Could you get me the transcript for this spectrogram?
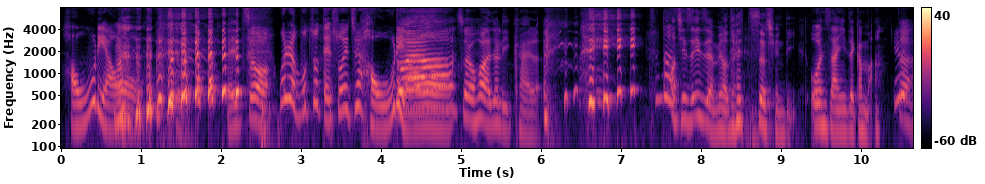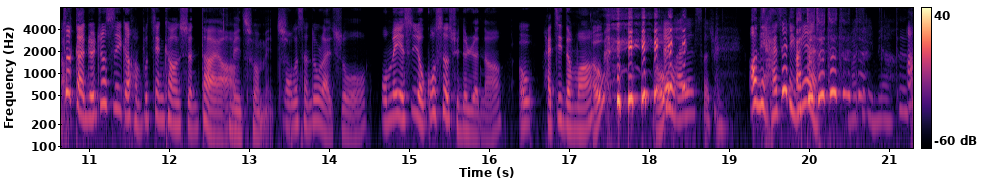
好无聊哦。没错，我忍不住得说一句好无聊啊，所以我后来就离开了。但我其实一直也没有在 社群里问三一在干嘛，因为这感觉就是一个很不健康的生态啊。没错没错，某个程度来说，我们也是有过社群的人呢。哦，还记得吗？哦，我还在社群。哦，你还在里面？对对对对，还在里面啊。啊，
